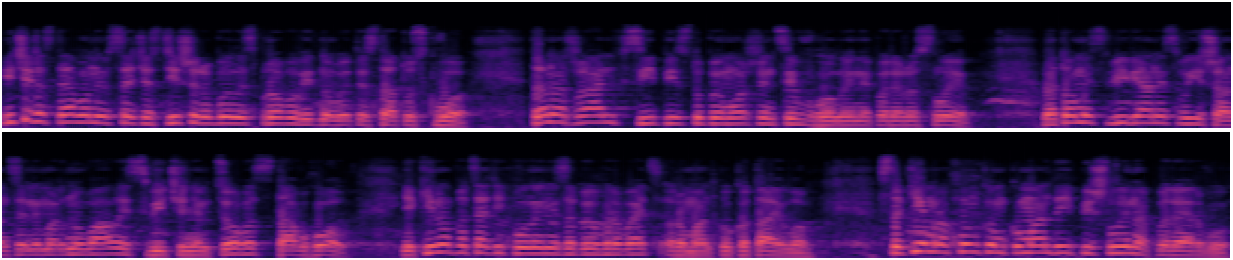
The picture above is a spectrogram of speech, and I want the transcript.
і через те вони все частіше робили спроби відновити статус-кво. Та на жаль, всі підступи моршинців в голи не переросли. Натомість львів'яни свої шанси не марнували. Свідченням цього став гол, який на 20-й хвилині забив гравець Роман Кокотайло. З таким рахунком команди і пішли на перерву.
